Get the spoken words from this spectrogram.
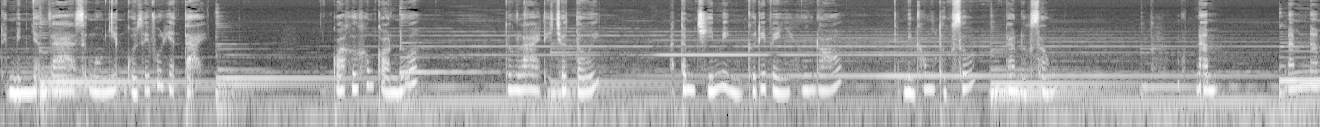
để mình nhận ra sự mầu nhiệm của giây phút hiện tại quá khứ không còn nữa. Tương lai thì chưa tới, mà tâm trí mình cứ đi về những hướng đó, thì mình không thực sự đang được sống. Một năm năm năm,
